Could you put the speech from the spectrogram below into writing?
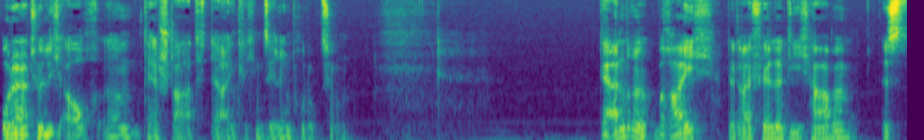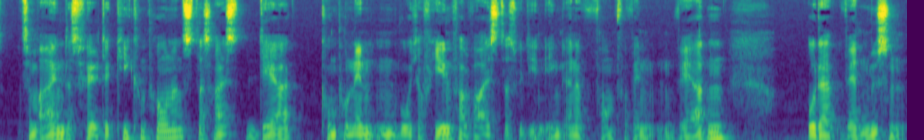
oder natürlich auch ähm, der Start der eigentlichen Serienproduktion. Der andere Bereich der drei Felder, die ich habe, ist zum einen das Feld der Key Components, das heißt der Komponenten, wo ich auf jeden Fall weiß, dass wir die in irgendeiner Form verwenden werden oder werden müssen.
